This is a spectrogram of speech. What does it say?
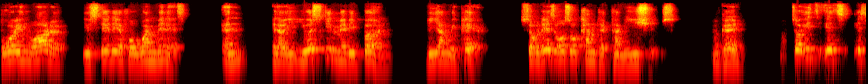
boiling water, you stay there for one minute, and you know your skin may be burned beyond repair. So there's also contact time issues. Okay, so it's it's it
